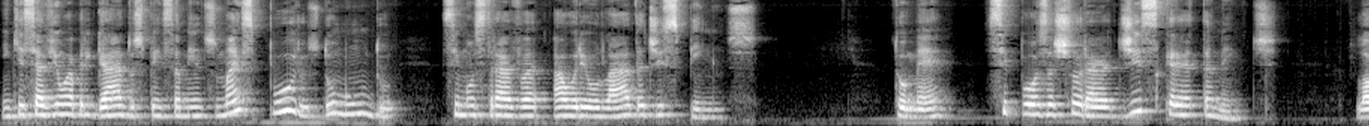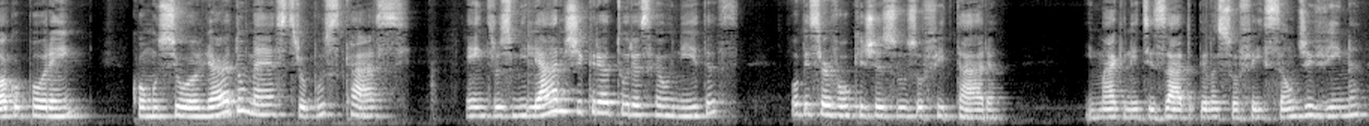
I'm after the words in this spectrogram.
em que se haviam abrigado os pensamentos mais puros do mundo, se mostrava aureolada de espinhos. Tomé se pôs a chorar discretamente. Logo, porém, como se o olhar do Mestre o buscasse entre os milhares de criaturas reunidas, observou que Jesus o fitara e, magnetizado pela sua feição divina,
